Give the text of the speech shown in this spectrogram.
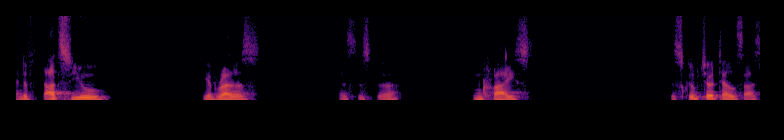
And if that's you, dear brothers and sister in Christ, the scripture tells us,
